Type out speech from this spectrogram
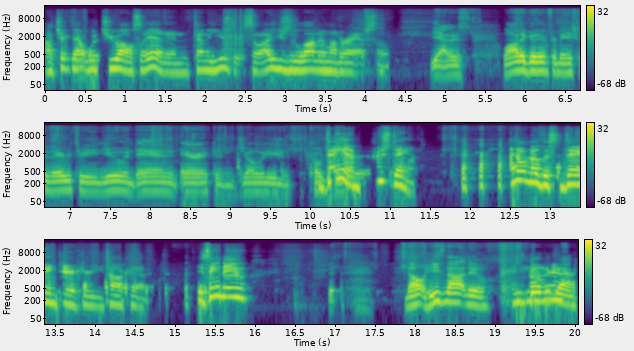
I checked out what you all said and kind of used it. So I used it a lot in my draft. So Yeah, there's a lot of good information there between you and Dan and Eric and Joey and Coach. Dan, Miller. who's Dan? I don't know this Dan character you talk of. Is he new? No, he's not new. He's He'll not be new. back.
